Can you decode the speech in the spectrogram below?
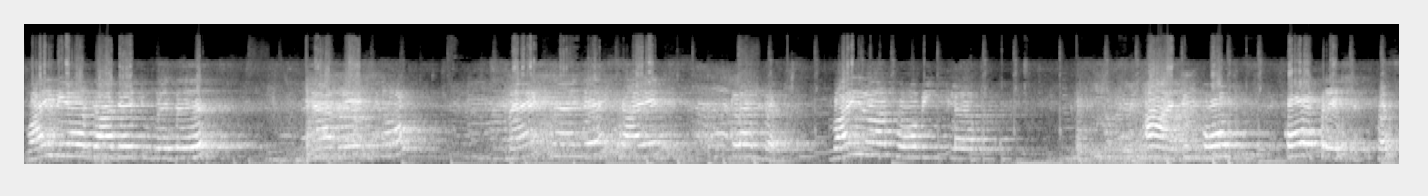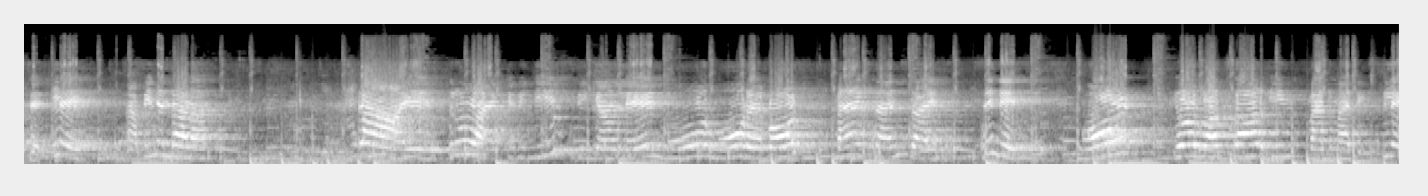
Why we are gathered together? Inauguration of Maths and Science Club. Why you are forming club? Ah, to form cooperation first. ഇല്ലേ ആ പിന്നെന്താണ് through activities we can learn more more about maths and science isn't it all your works are in mathematics ഇല്ലേ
